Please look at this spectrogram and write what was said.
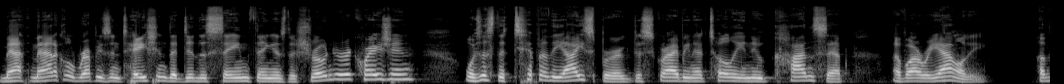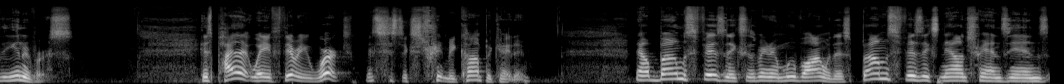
mathematical representation that did the same thing as the Schrodinger equation? Was this the tip of the iceberg describing a totally new concept of our reality, of the universe? His pilot wave theory worked, it's just extremely complicated. Now, Bohm's physics, as we're going to move on with this, Bohm's physics now transcends,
